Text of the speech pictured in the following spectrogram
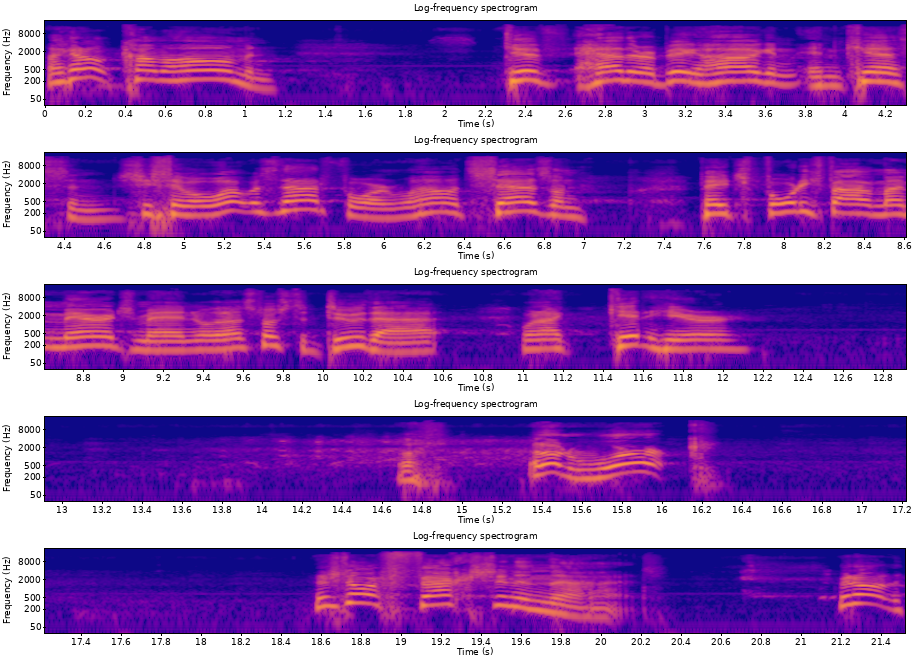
Like, I don't come home and give Heather a big hug and, and kiss. And she said, Well, what was that for? And well, it says on page 45 of my marriage manual that I'm supposed to do that when I get here. That doesn't work. There's no affection in that. We don't,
